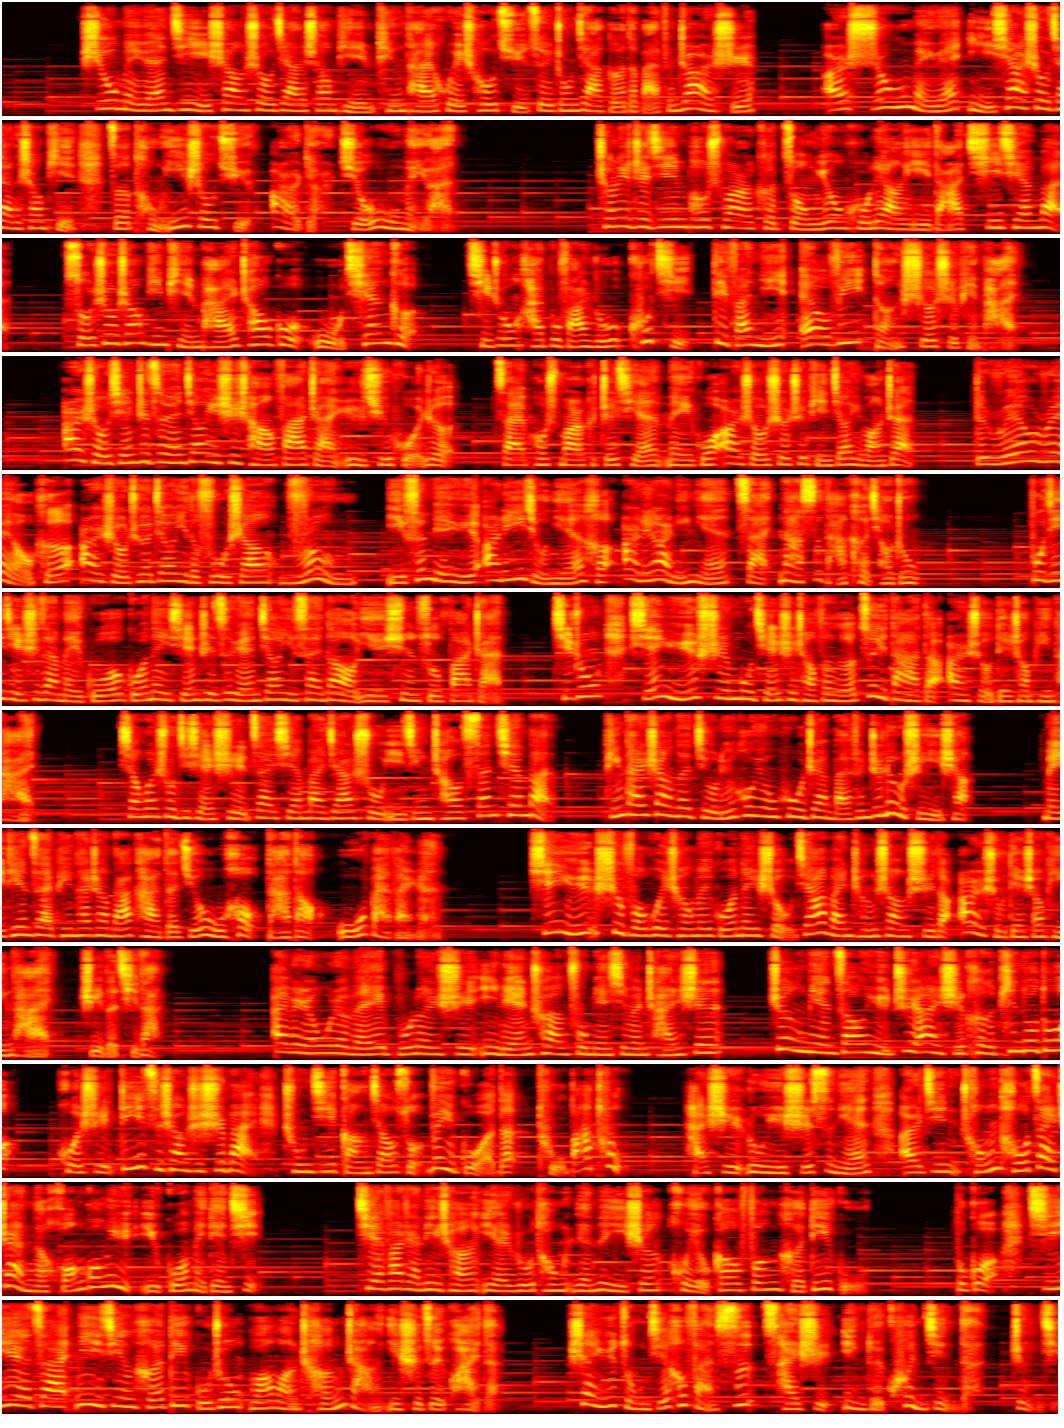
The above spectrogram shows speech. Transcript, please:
十五美元及以上售价的商品，平台会抽取最终价格的百分之二十；而十五美元以下售价的商品，则统一收取二点九五美元。成立至今，Poshmark 总用户量已达七千万，所售商品品牌超过五千个，其中还不乏如 GUCCI、蒂凡尼、LV 等奢侈品牌。二手闲置资源交易市场发展日趋火热。在 Poshmark 之前，美国二手奢侈品交易网站 The Real Real 和二手车交易的服务商 Vroom 已分别于2019年和2020年在纳斯达克敲钟。不仅仅是在美国，国内闲置资源交易赛道也迅速发展。其中，闲鱼是目前市场份额最大的二手电商平台。相关数据显示，在线卖家数已经超三千万。平台上的九零后用户占百分之六十以上，每天在平台上打卡的九五后达到五百万人。闲鱼是否会成为国内首家完成上市的二手电商平台，值得期待。艾问人物认为，不论是一连串负面新闻缠身，正面遭遇至暗时刻的拼多多，或是第一次上市失败冲击港交所未果的土巴兔，还是入狱十四年而今重头再战的黄光裕与国美电器。企业发展历程也如同人的一生，会有高峰和低谷。不过，企业在逆境和低谷中，往往成长也是最快的。善于总结和反思，才是应对困境的症结。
